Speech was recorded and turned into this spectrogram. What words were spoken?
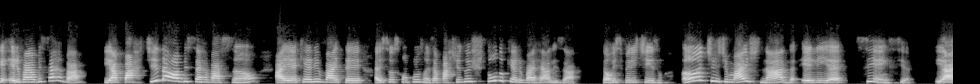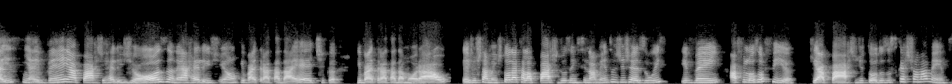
Ele vai observar. E a partir da observação, aí é que ele vai ter as suas conclusões, a partir do estudo que ele vai realizar. Então, o Espiritismo, antes de mais nada, ele é ciência. E aí sim, aí vem a parte religiosa, né? A religião que vai tratar da ética, que vai tratar da moral, que é justamente toda aquela parte dos ensinamentos de Jesus, e vem a filosofia, que é a parte de todos os questionamentos.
